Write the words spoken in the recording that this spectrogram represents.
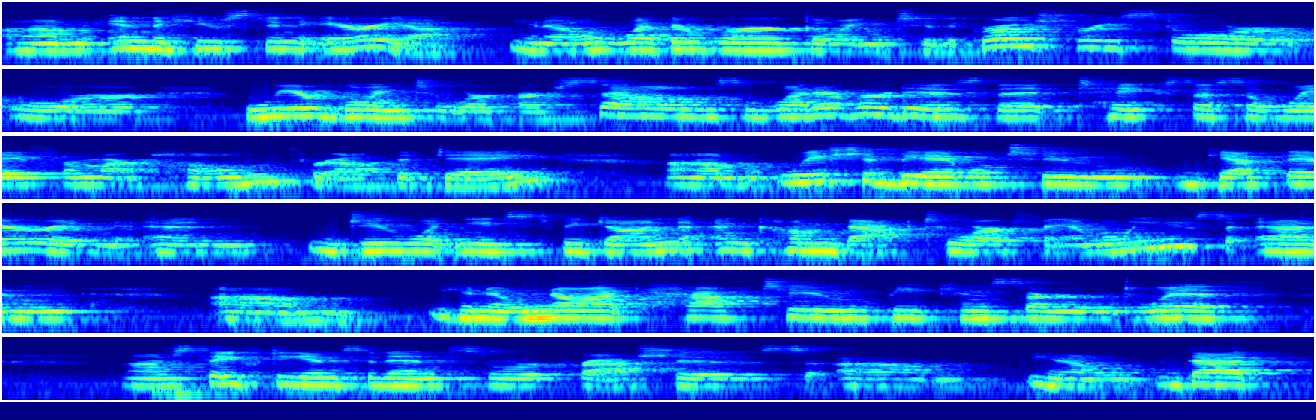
um, in the Houston area, you know, whether we're going to the grocery store or we're going to work ourselves, whatever it is that takes us away from our home throughout the day, um, we should be able to get there and, and do what needs to be done and come back to our families and, um, you know, not have to be concerned with uh, safety incidents or crashes. Um, you know that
